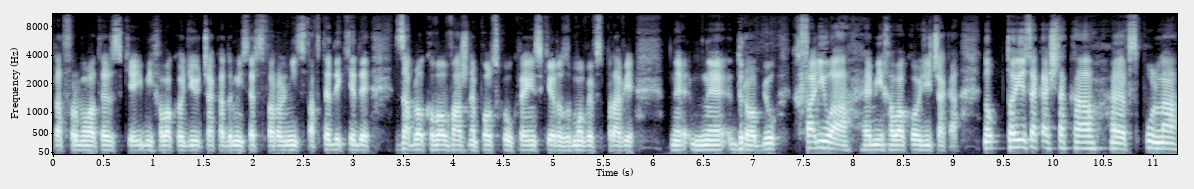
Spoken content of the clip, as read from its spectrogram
Platformy Obywatelskiej Michała Kołodziejczaka do Ministerstwa Rolnictwa, wtedy, kiedy zablokował ważne polsko-ukraińskie rozmowy w sprawie e, drobiu, chwaliła Michała Kołodziejczaka. No, to jest jakaś taka wspólna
